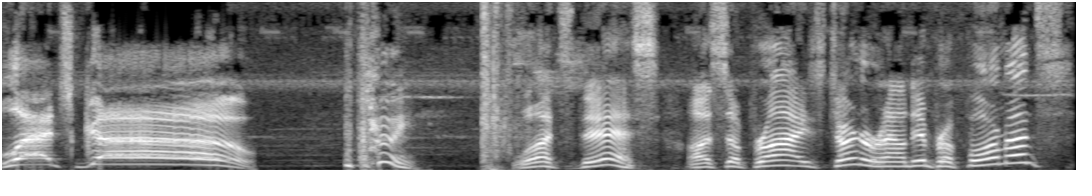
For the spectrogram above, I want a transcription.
Let's go! What's this? A surprise turnaround in performance?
